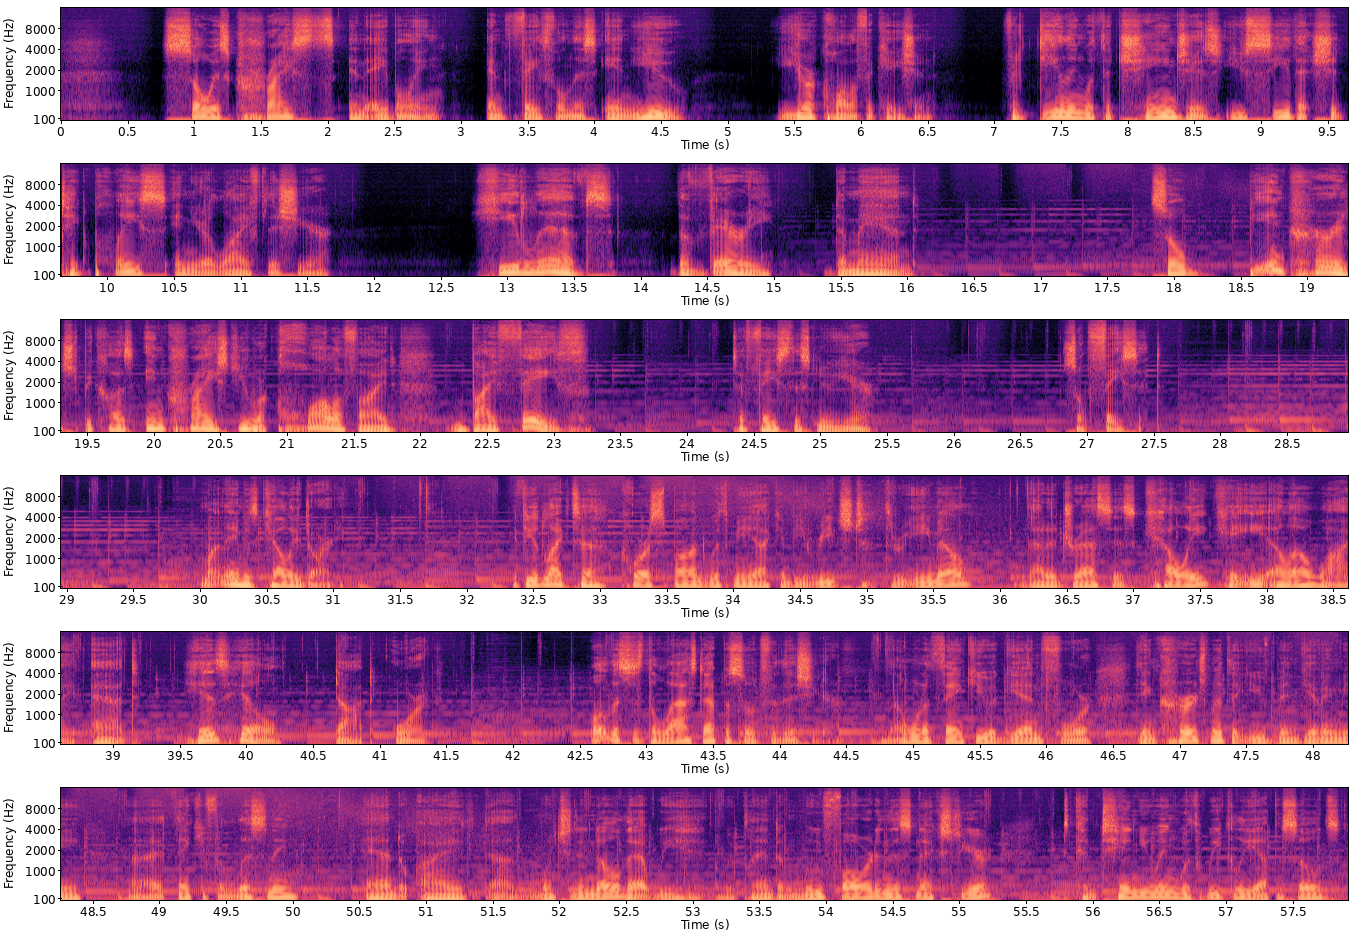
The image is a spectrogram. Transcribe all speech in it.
so is Christ's enabling and faithfulness in you, your qualification for dealing with the changes you see that should take place in your life this year. He lives the very demand. So be encouraged because in Christ you are qualified by faith to face this new year. So face it. My name is Kelly Doherty. If you'd like to correspond with me, I can be reached through email. That address is Kelly, K E L L Y, at hishill.org. Well, this is the last episode for this year. I want to thank you again for the encouragement that you've been giving me. Uh, thank you for listening. And I uh, want you to know that we, we plan to move forward in this next year, continuing with weekly episodes.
